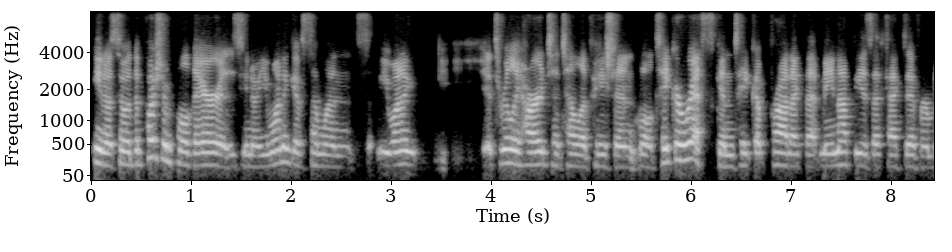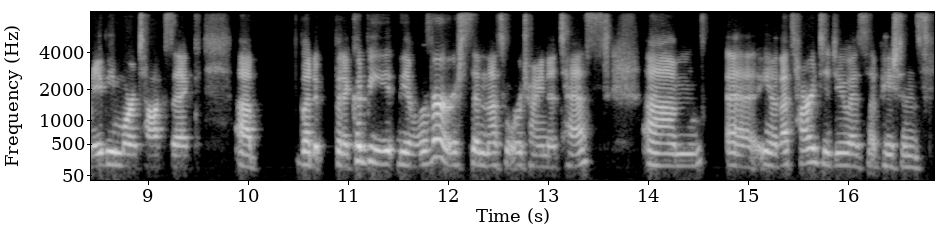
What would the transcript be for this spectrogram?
you know so the push and pull there is you know you want to give someone you want to it's really hard to tell a patient well take a risk and take a product that may not be as effective or maybe more toxic uh, but but it could be the reverse, and that's what we're trying to test. Um, uh, you know, that's hard to do as a patient's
